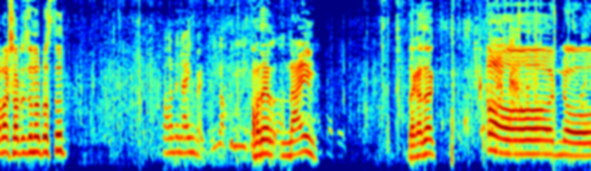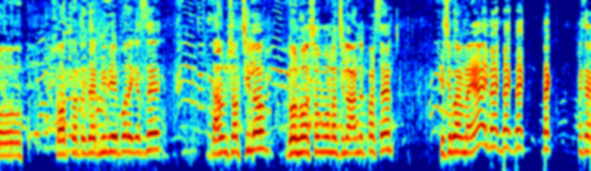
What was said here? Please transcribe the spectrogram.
আবার শটের জন্য প্রস্তুত। আমাদের নাইম। দেখা যাক। ও নো শট করতে যায় নিজেই পড়ে গেছে। দারুণ শট ছিল। গোল হওয়ার সম্ভাবনা ছিল হান্ড্রেড পার্সেন্ট কিছু করার নাই। এই ব্যাক ব্যাক ব্যাক ব্যাক পিছে।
